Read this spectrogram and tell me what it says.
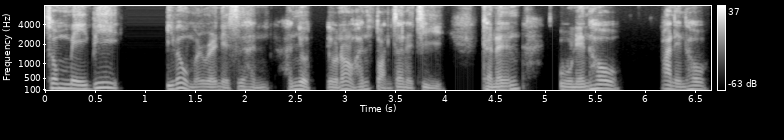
So maybe even 我们人也是很很有有那种很短暂的记忆，可能五年后、八年后，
